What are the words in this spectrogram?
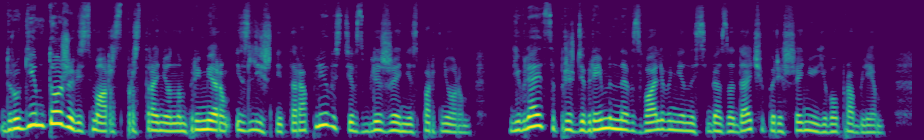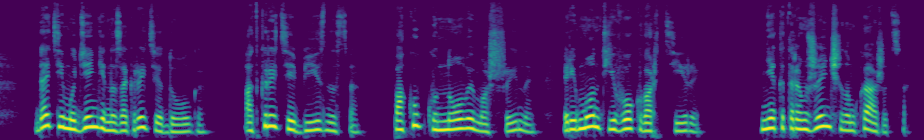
Другим тоже весьма распространенным примером излишней торопливости в сближении с партнером является преждевременное взваливание на себя задачи по решению его проблем. Дать ему деньги на закрытие долга, открытие бизнеса, покупку новой машины, ремонт его квартиры. Некоторым женщинам кажется,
